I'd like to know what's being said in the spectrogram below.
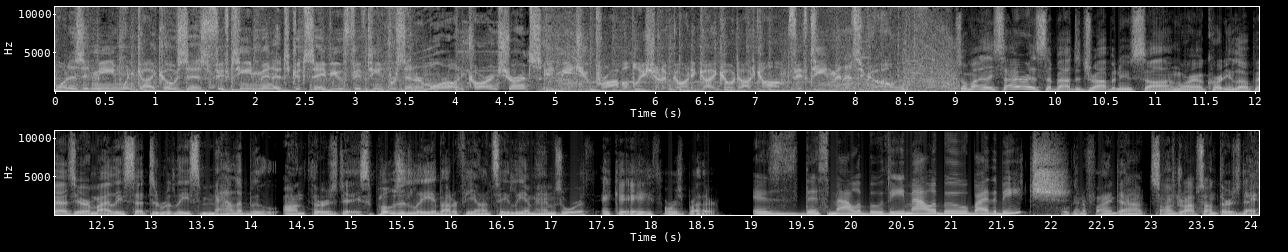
What does it mean when Geico says 15 minutes could save you 15% or more on car insurance? It means you probably should have gone to geico.com 15 minutes ago. So Miley Cyrus about to drop a new song. Mario Courtney Lopez here. Miley's set to release Malibu on Thursday, supposedly about her fiance Liam Hemsworth, aka Thor's brother. Is this Malibu the Malibu by the beach? We're gonna find out. Song drops on Thursday.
